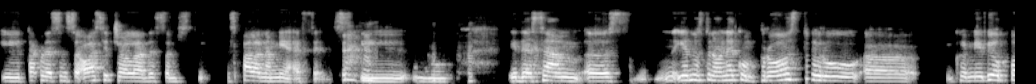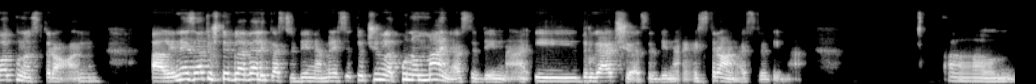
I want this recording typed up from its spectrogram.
i tako da sam se osjećala da sam spala na mjesec i u, i da sam uh, jednostavno u nekom prostoru uh, koji mi je bio potpuno stran. Ali ne zato što je bila velika sredina, meni se to činila puno manja sredina i drugačija sredina i strana sredina. Um,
